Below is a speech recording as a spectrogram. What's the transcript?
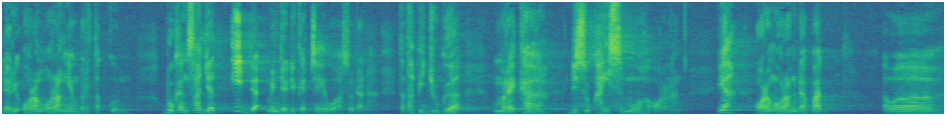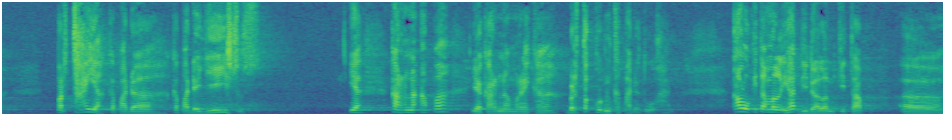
dari orang-orang yang bertekun. Bukan saja tidak menjadi kecewa saudara, tetapi juga mereka disukai semua orang. Ya, orang-orang dapat uh, percaya kepada kepada Yesus. Ya, karena apa? Ya karena mereka bertekun kepada Tuhan. Kalau kita melihat di dalam kitab uh,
